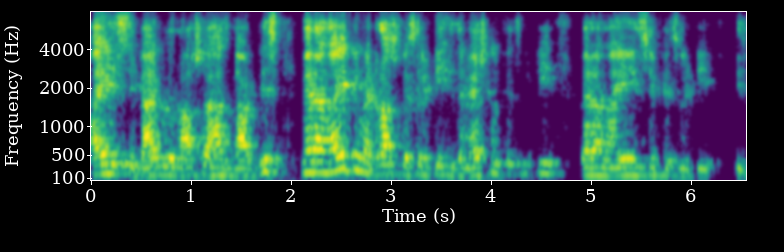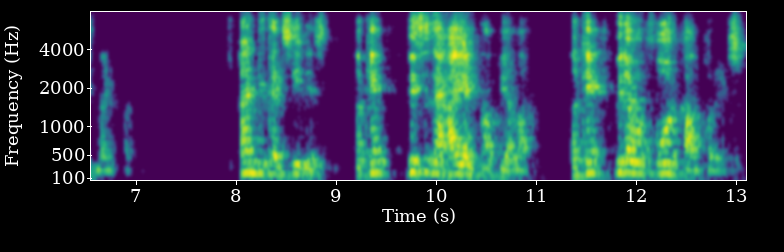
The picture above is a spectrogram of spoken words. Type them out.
IISc Bangalore also has got this, whereas IIT Madras facility is a national facility, whereas IISc facility is meant for them. And you can see this, okay? This is a high entropy alloy, okay, with about four components.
